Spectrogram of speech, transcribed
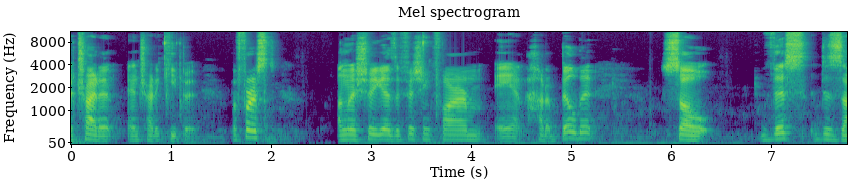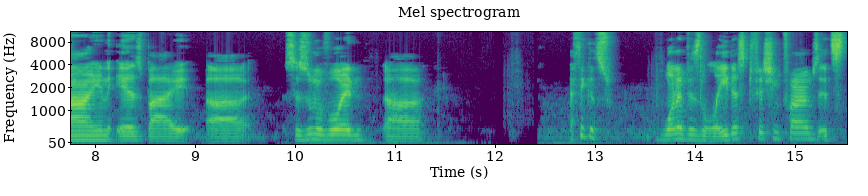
a trident and try to keep it. But first, I'm gonna show you guys a fishing farm and how to build it. So this design is by uh, Xisuma Void. Uh, I think it's one of his latest fishing farms. It's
